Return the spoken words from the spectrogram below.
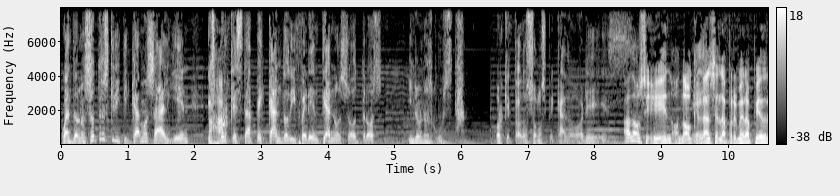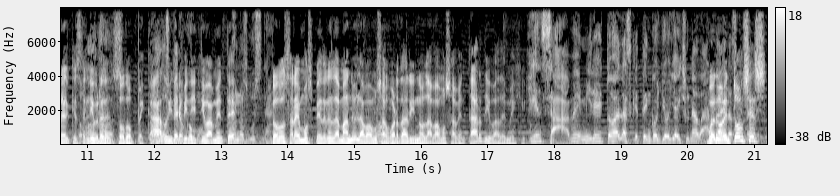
cuando nosotros criticamos a alguien es Ajá. porque está pecando diferente a nosotros y no nos gusta. Porque todos somos pecadores. Ah, no, sí, no, no, que ¿Eh? lance la primera piedra el que esté libre de todo pecado todos, y definitivamente No nos gusta. todos traemos piedra en la mano y la vamos a guardar y no la vamos a aventar, diva de México. ¿Quién sabe? Mire, todas las que tengo yo ya hice una banda. Bueno, entonces,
